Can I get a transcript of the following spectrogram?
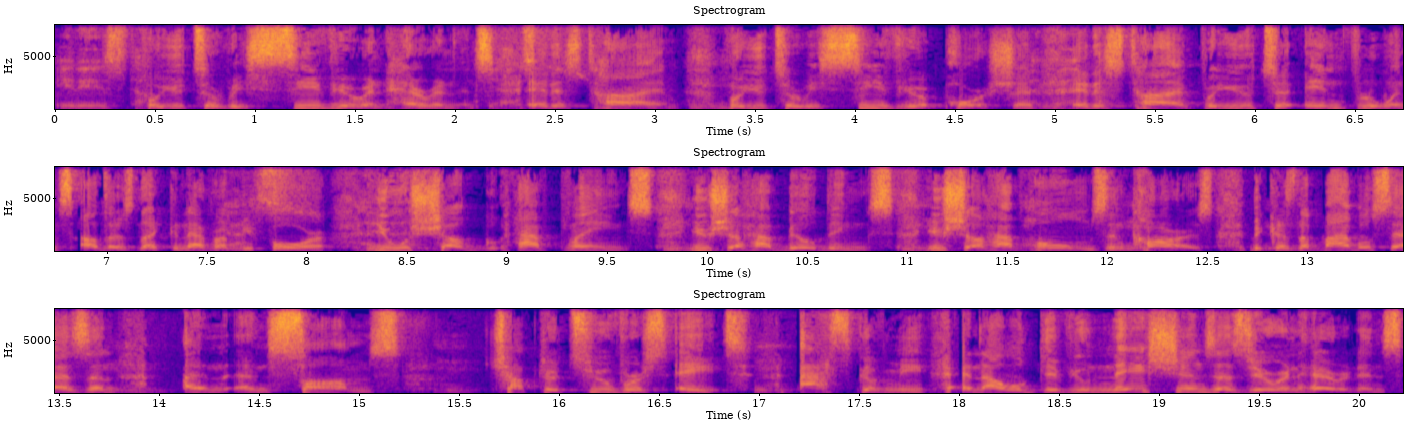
It is time. for you to receive your inheritance. Yes. Mm-hmm. It is time for you to receive your portion. It is time for you to influence others like never before. You shall have planes. Mm-hmm. You shall have buildings. You shall have homes and cars. Because the Bible says in, Mm-hmm. in, in Psalms chapter 2, verse 8, ask of me, and I will give you nations as your inheritance,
